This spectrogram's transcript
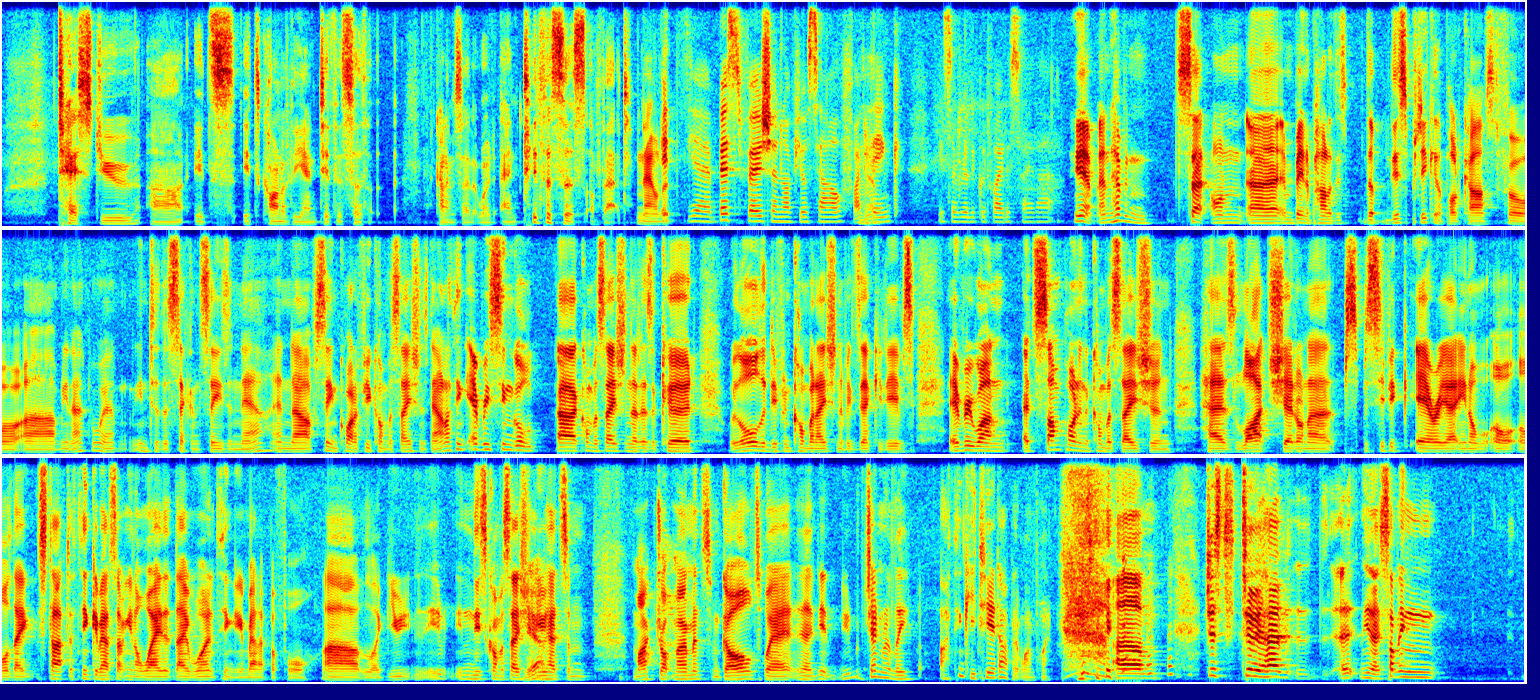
test you. Uh, it's it's kind of the antithesis. I can't even say that word. Antithesis of that. Nailed it. It's, yeah, best version of yourself, I think, is a really good way to say that. Yeah, and having sat on uh, and been a part of this the, this particular podcast for um, you know we're into the second season now, and uh, I've seen quite a few conversations now, and I think every single uh, conversation that has occurred with all the different combination of executives, everyone at some point in the conversation has light shed on a specific area, you know, or, or they start to think about something in a way that they weren't thinking about it before. Uh, like you in this conversation, Yeah. you had some mic drop moments, some goals where uh, you, you generally. I think he teared up at one point. um, just to have, uh, you know, something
